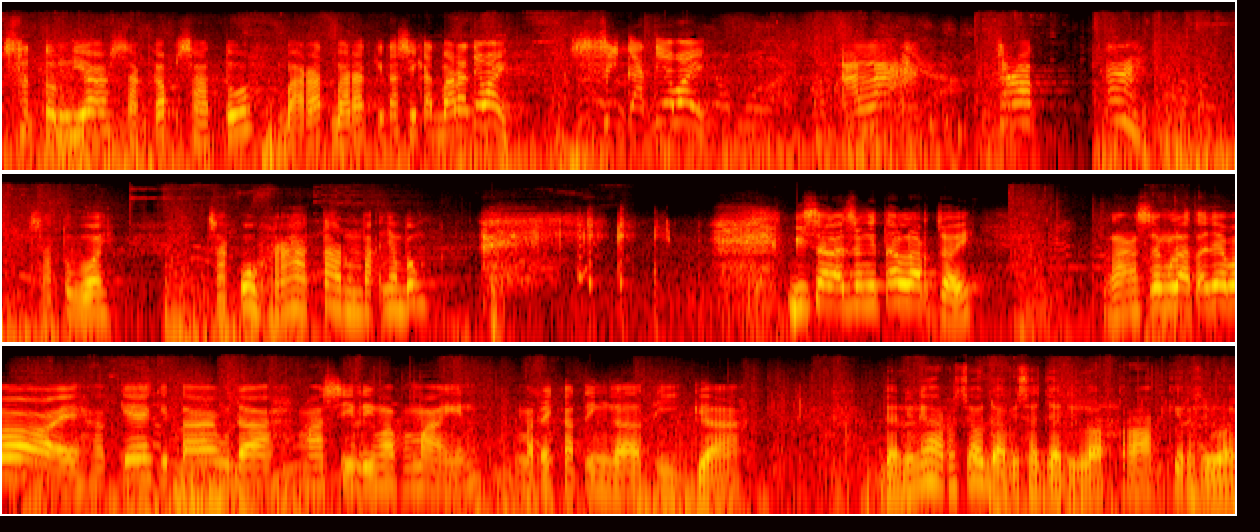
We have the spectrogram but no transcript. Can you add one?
setun dia, sakep satu, barat, barat kita sikat barat ya boy. Sikat ya boy. Alah, cerot. Hmm. Satu boy. Cakuh rata numpaknya bung. Bisa langsung kita lord coy. Langsung lihat aja boy. Oke, kita udah masih lima pemain. Mereka tinggal tiga. Dan ini harusnya udah bisa jadi lord terakhir sih boy.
